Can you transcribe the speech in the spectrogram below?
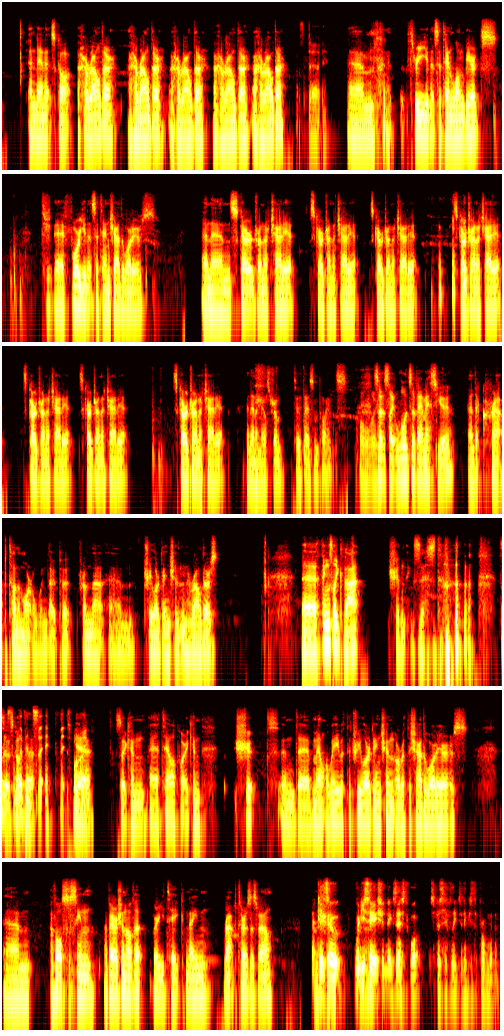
and then it's got a Heralder, a Heralder, a Heralder, a Heralder, a Heralder. That's dirty. Um, three units of ten Longbeards, th- uh, four units of ten Shadow Warriors, and then Scourge Runner Chariot, Scourge Runner Chariot, Scourge Runner Chariot, Scourge Runner Chariot, Scourge Runner Chariot, Scourge Runner Chariot, Scourge Runner Chariot, and then a Maelstrom, two thousand points. Holy. So it's like loads of MSU and a crap ton of mortal wound output from that um, Tree Lord Ancient and Heralders. Uh, things like that shouldn't exist. So it's, it's a got living the, city. It's fine. yeah, so it can uh, teleport. It can shoot and uh, melt away with the Tree Lord Ancient or with the Shadow Warriors. Um, I've also seen a version of it where you take nine raptors as well. Okay, Should- so when you yeah. say it shouldn't exist, what specifically do you think is the problem with it?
